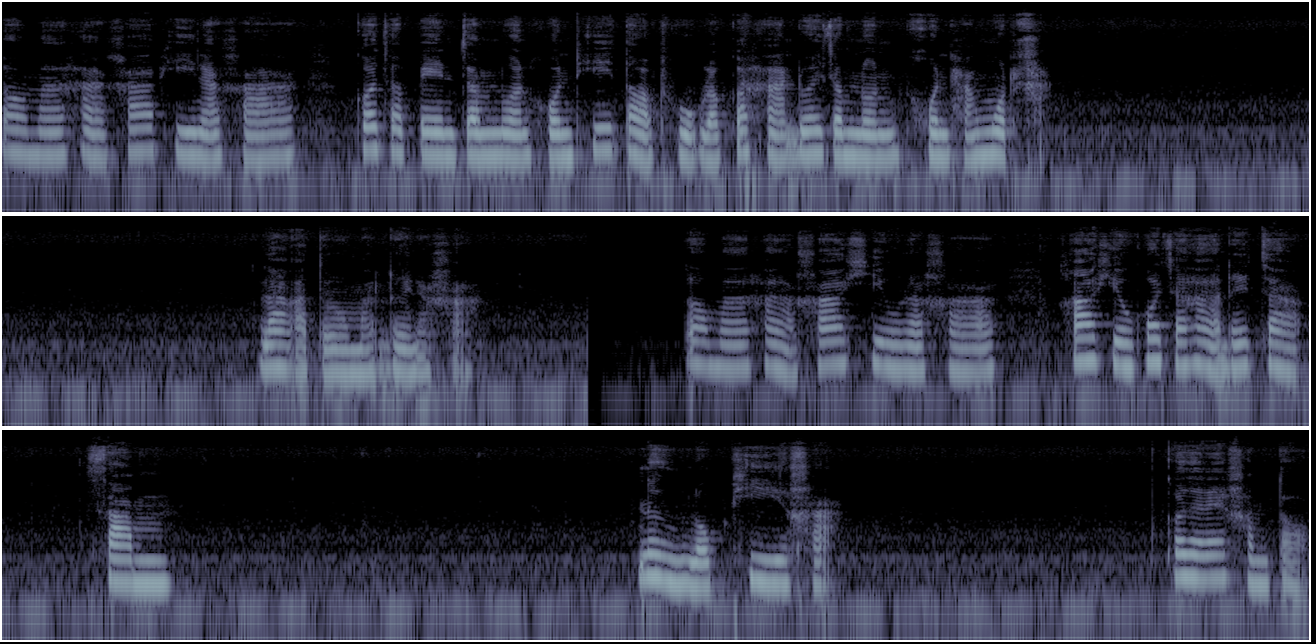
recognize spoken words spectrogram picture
ต่อมาหาค่า p นะคะ ก็จะเป็นจำนวนคนที่ตอบถูกแล้วก็หารด้วยจำนวนคนทั้งหมดค่ะ ลากอัตโนมัติเลยนะคะ ต่อมาหาค่า q นะคะ ค่า q ก็จะหาได้จากซัม1ลบ p ค่ะ ก็จะได้คำตอบ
